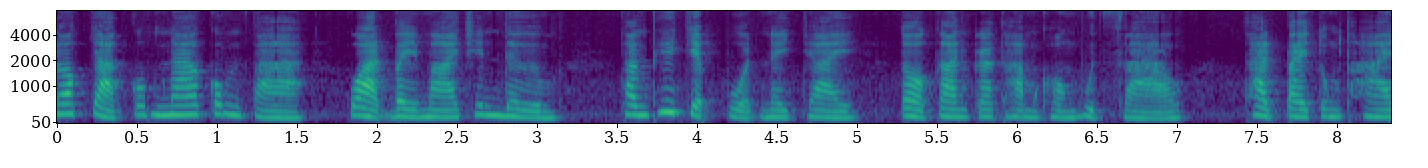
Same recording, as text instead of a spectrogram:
นอกจากก้มหน้าก้มตา กวาดใบไม้เช่นเดิม ทั้งที่เจ็บปวดในใจต่อการกระทำของบุตรสาว ถัดไปตรงท้าย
